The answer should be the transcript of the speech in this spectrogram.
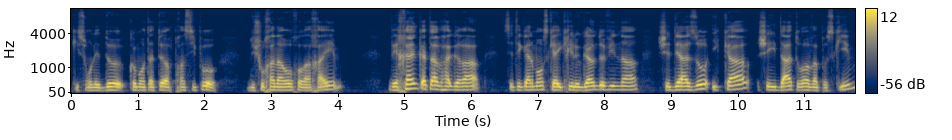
qui sont les deux commentateurs principaux du Shulchan Aruch. Vechen Katav Hagra, c'est également ce qu'a écrit le Gaon de Vilna, chez Deazo Ikar, chez Idat Rov Aposkim,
